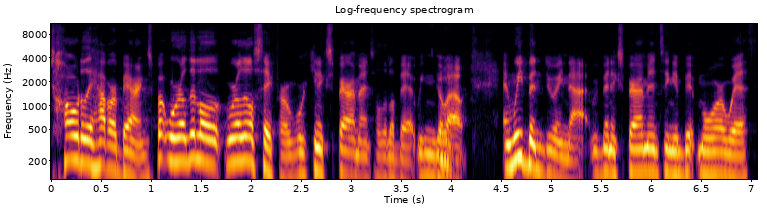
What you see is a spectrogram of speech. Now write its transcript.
totally have our bearings but we're a little we're a little safer we can experiment a little bit we can go Yeah. out and we've been doing that we've been experimenting a bit more with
